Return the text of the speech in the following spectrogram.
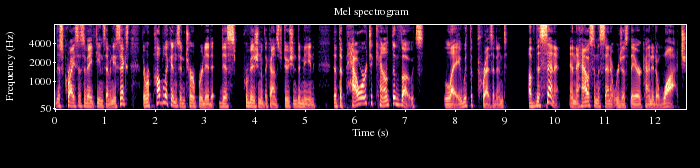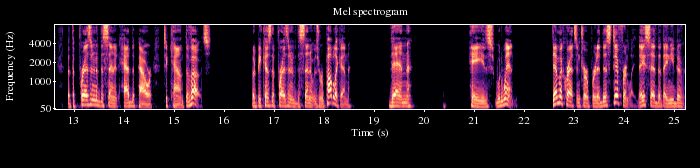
this crisis of 1876, the Republicans interpreted this provision of the Constitution to mean that the power to count the votes lay with the President of the Senate. And the House and the Senate were just there kind of to watch. But the President of the Senate had the power to count the votes. But because the President of the Senate was Republican, then Hayes would win. Democrats interpreted this differently. They said that they need to,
